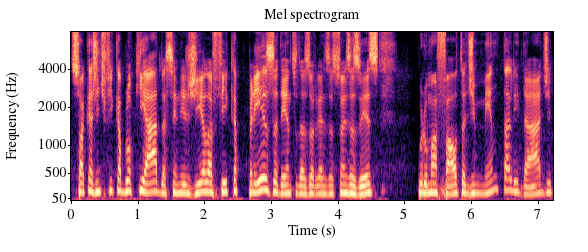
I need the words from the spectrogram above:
Só que a gente fica bloqueado, essa energia ela fica presa dentro das organizações, às vezes, por uma falta de mentalidade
